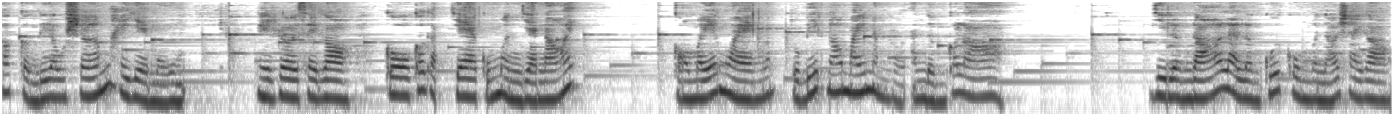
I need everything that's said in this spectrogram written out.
có cần đi đâu sớm hay về muộn. Ngày rời sài gòn, cô có gặp cha của mình và nói, con bé ngoan lắm, tôi biết nó mấy năm rồi, anh đừng có lo. Vì lần đó là lần cuối cùng mình ở sài gòn,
